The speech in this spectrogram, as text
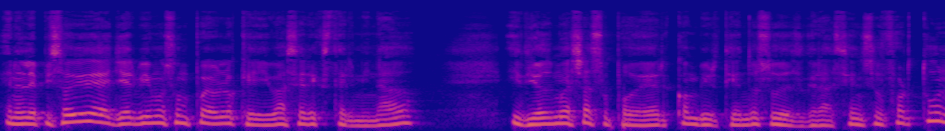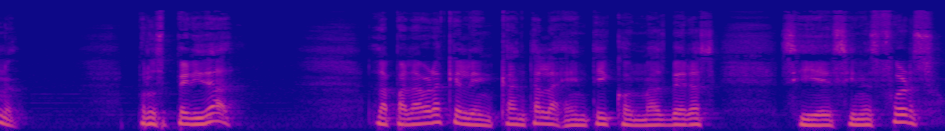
En el episodio de ayer vimos un pueblo que iba a ser exterminado y Dios muestra su poder convirtiendo su desgracia en su fortuna. Prosperidad la palabra que le encanta a la gente y con más veras si es sin esfuerzo.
